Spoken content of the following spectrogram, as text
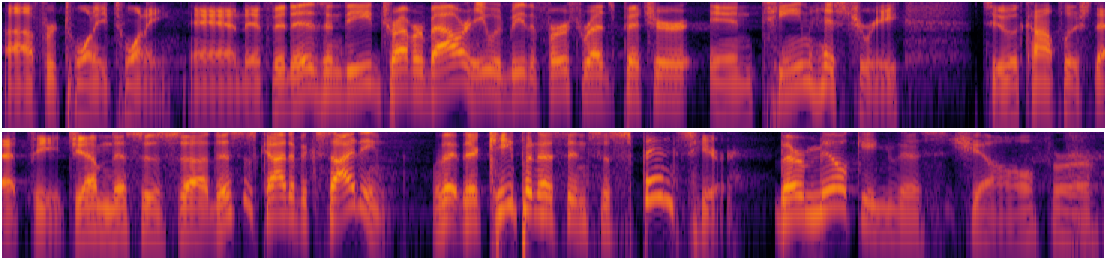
uh, for 2020. And if it is indeed Trevor Bauer, he would be the first Reds pitcher in team history to accomplish that feat. Jim, this is uh, this is kind of exciting they're keeping us in suspense here. They're milking this show for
